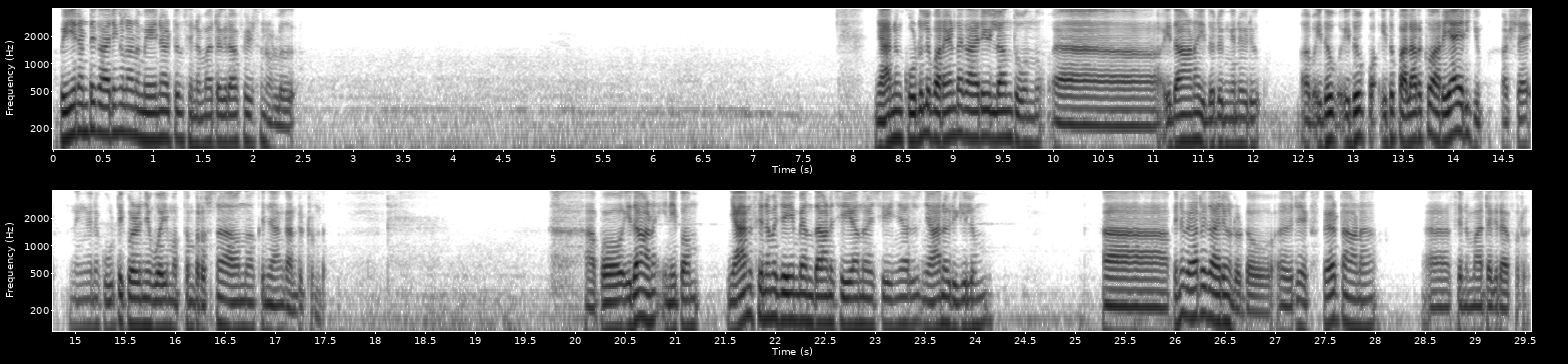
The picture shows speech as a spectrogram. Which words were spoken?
അപ്പോൾ ഈ രണ്ട് കാര്യങ്ങളാണ് മെയിനായിട്ടും സിനിമാറ്റോഗ്രാഫേഴ്സിനുള്ളത് ഞാനും കൂടുതൽ പറയേണ്ട കാര്യമില്ലാന്ന് തോന്നുന്നു. ഇതാണ് ഇതൊരു ഇങ്ങനെ ഒരു ഇത് ഇത് ഇത് പലർക്കും അറിയായിരിക്കും. പക്ഷേ ഇങ്ങനെ കൂട്ടിക്കുഴഞ്ഞു പോയി മൊത്തം പ്രശ്നമാകുന്നൊക്കെ ഞാൻ കണ്ടിട്ടുണ്ട്. അപ്പോൾ ഇതാണ്. ഇനിയിപ്പം ഞാൻ സിനിമ ചെയ്യുമ്പോൾ എന്താണ് ചെയ്യാന്ന് വെച്ച് കഴിഞ്ഞാൽ ആ, പിന്നെ വേറൊരു കാര്യമുണ്ട് കേട്ടോ. ഒരു എക്സ്പേർട്ടാണ് സിനിമാറ്റോഗ്രാഫർ.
